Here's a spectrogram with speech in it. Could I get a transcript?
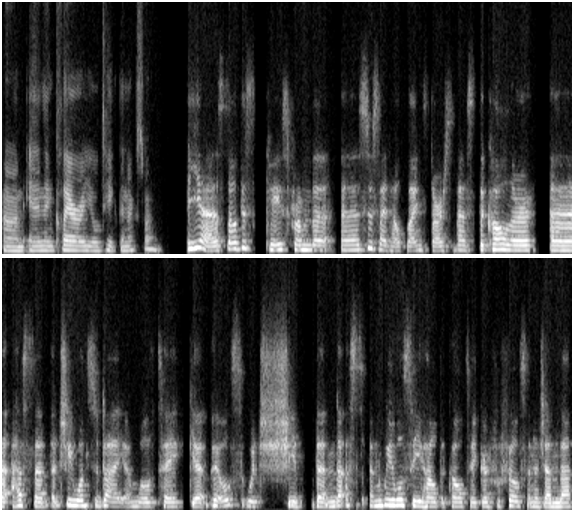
Um, and then Clara, you'll take the next one. Yeah, so this case from the uh, suicide helpline starts as the caller uh, has said that she wants to die and will take uh, pills, which she then does. And we will see how the call taker fulfills an agenda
